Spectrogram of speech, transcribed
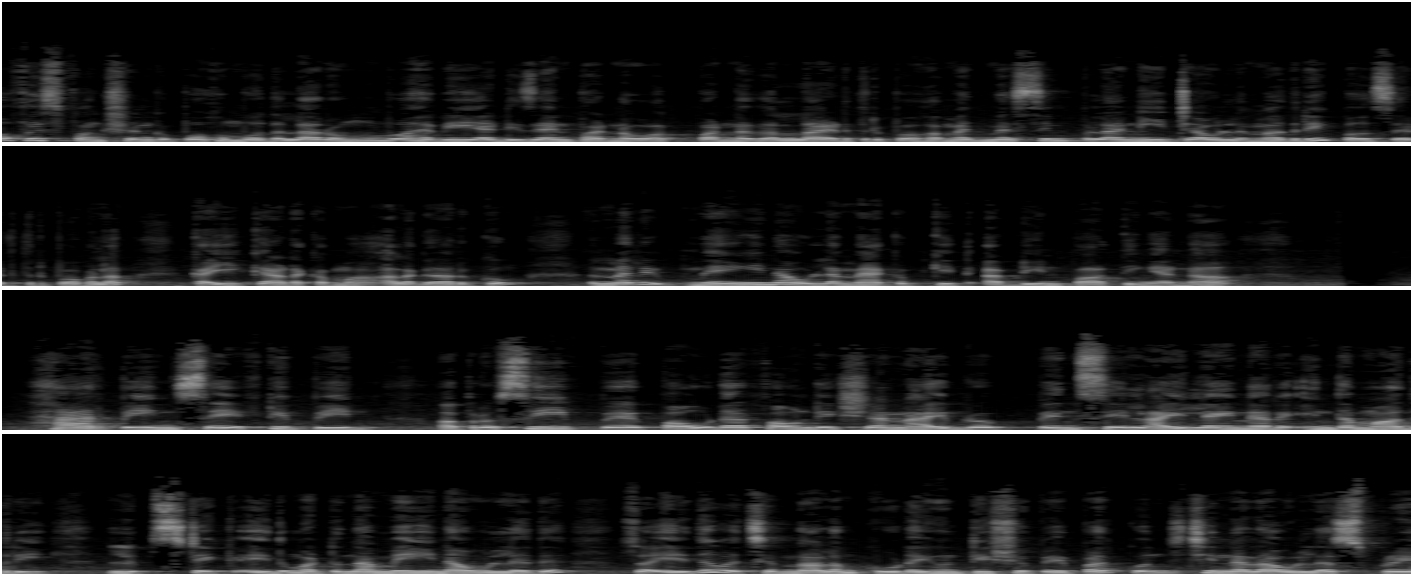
ஆஃபீஸ் ஃபங்க்ஷனுக்கு போகும்போதெல்லாம் ரொம்ப ஹெவியாக டிசைன் பண்ண ஒர்க் பண்ணதெல்லாம் எடுத்துகிட்டு போகாமல் இதுமாதிரி சிம்பிளாக நீட்டாக உள்ள மாதிரி பர்ஸ் எடுத்துகிட்டு போகலாம். கைக்கு அடக்கமாக அழகாக இருக்கும். அது மாதிரி மெயினாக உள்ள மேக்கப் கிட் அப்படின்னு பார்த்தீங்கன்னா ஹேர் பின் சேஃப்டி பின் அப்புறம் சீப்பு powder foundation eyebrow pencil eyeliner இந்த மாதிரி லிப்ஸ்டிக் இது மட்டும்தான் மெயினாக உள்ளது. ஸோ எது வச்சுருந்தாலும் கூடையும் டிஷ்யூ பேப்பர் கொஞ்சம் சின்னதாக உள்ள ஸ்ப்ரே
